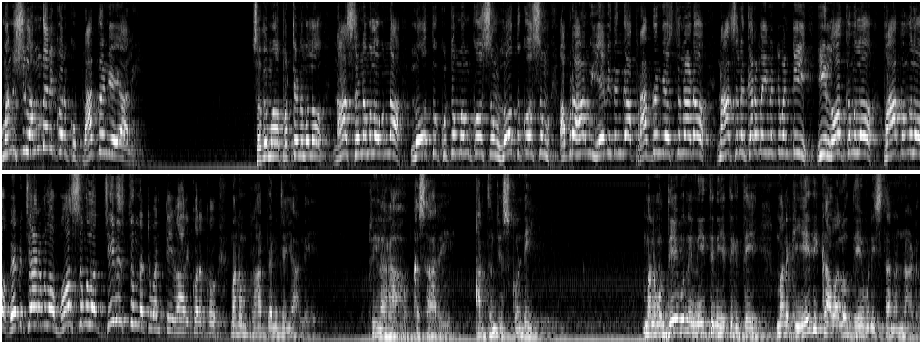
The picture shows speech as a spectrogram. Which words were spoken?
మనుషులందరి కొరకు ప్రార్థన చేయాలి. సదుమ పట్టణములో నాశనములో ఉన్న లోతు కుటుంబం కోసం లోతు కోసం అబ్రహాము ఏ విధంగా ప్రార్థన చేస్తున్నాడో నాశనకరమైనటువంటి ఈ లోకములో పాపములో వ్యభిచారములో మోసములో జీవిస్తున్నటువంటి వారి కొరకు మనం ప్రార్థన చేయాలి. ప్రియులరా ఒక్కసారి అర్థం చేసుకోండి. మనము దేవుని నీతిని ఎతికితే మనకి ఏది కావాలో దేవుడు ఇస్తానన్నాడు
